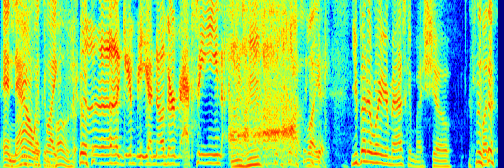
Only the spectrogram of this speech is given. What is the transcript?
and Used to be now it's like, uh, give me another vaccine. Ah, like, You better wear your mask at my show. but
